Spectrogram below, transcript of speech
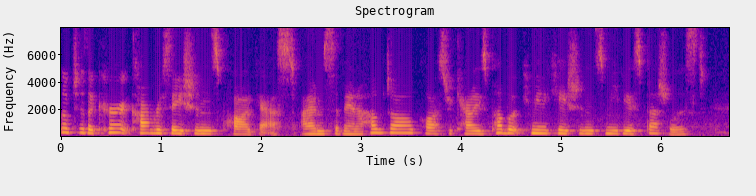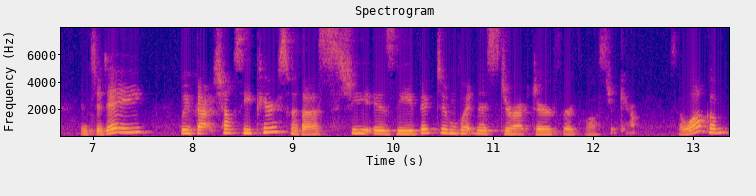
welcome to the Current Conversations podcast. I'm Savannah Hugdahl, Gloucester County's Public Communications Media Specialist, and today we've got Chelsea Pierce with us. She is the Victim Witness Director for Gloucester County. So, welcome.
